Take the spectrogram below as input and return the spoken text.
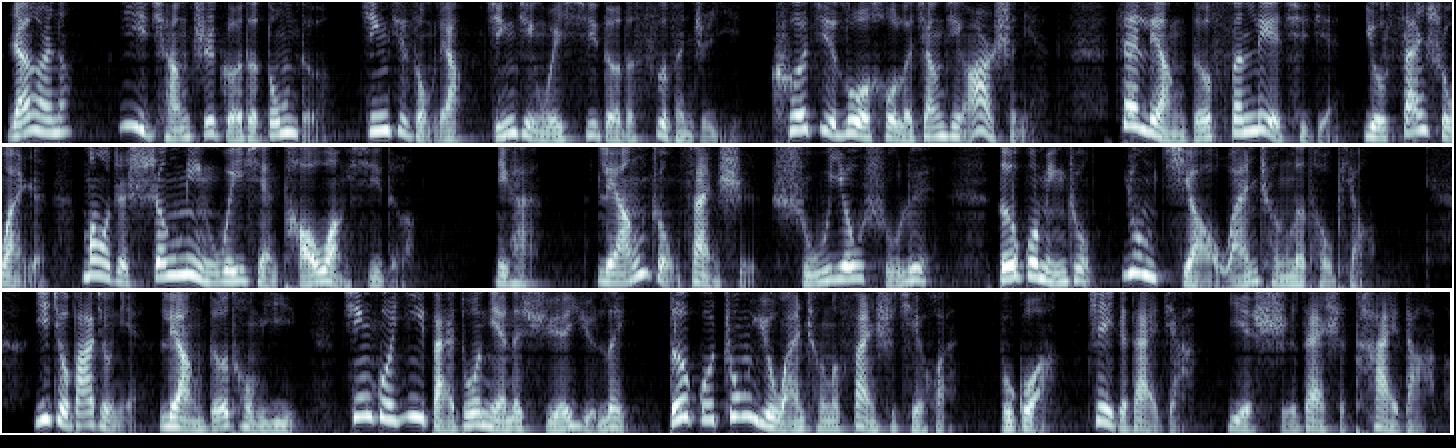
然而呢，一墙之隔的东德经济总量仅仅为西德的四分之一，科技落后了将近二十年。在两德分裂期间，有三十万人冒着生命危险逃往西德。你看，两种范式孰优孰劣？德国民众用脚完成了投票。一九八九年，两德统一，经过一百多年的血与泪，德国终于完成了范式切换。不过啊，这个代价也实在是太大了。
